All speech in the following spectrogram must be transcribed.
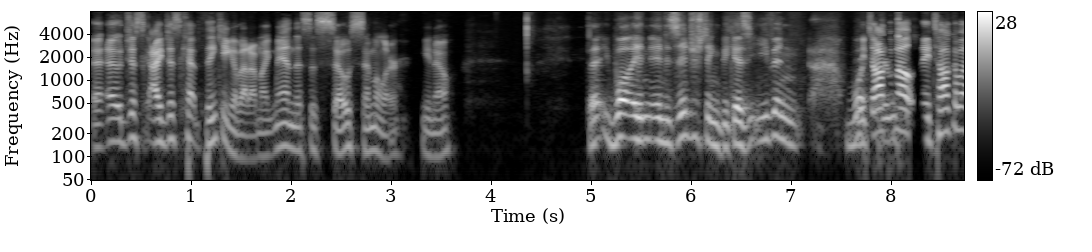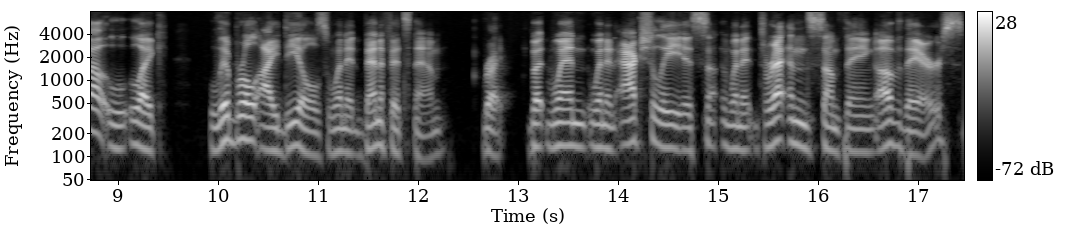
I I just I just kept thinking about it. I'm like, man, this is so similar, you know. That, well, and, and it's interesting because even what they talk about they talk about like liberal ideals when it benefits them, right. But when when it actually is when it threatens something of theirs,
